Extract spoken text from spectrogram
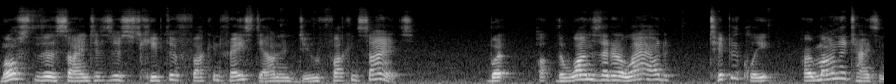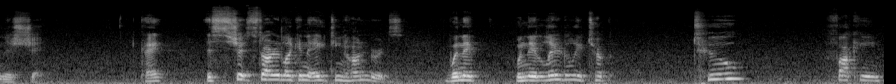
Most of the scientists just keep their fucking face down and do fucking science. But uh, the ones that are allowed typically are monetizing this shit. Okay? This shit started like in the 1800s when they when they literally took two fucking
